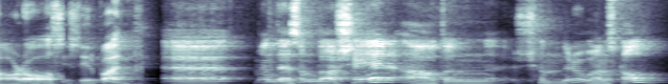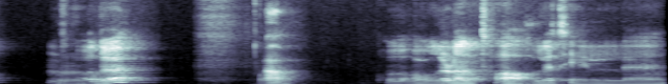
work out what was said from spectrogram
tall å ha styr på her. Eh, Men det som da skjer, er at hun skjønner hva hun skal. Hun skal jo dø. Ja. Og holder da en tale til eh,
